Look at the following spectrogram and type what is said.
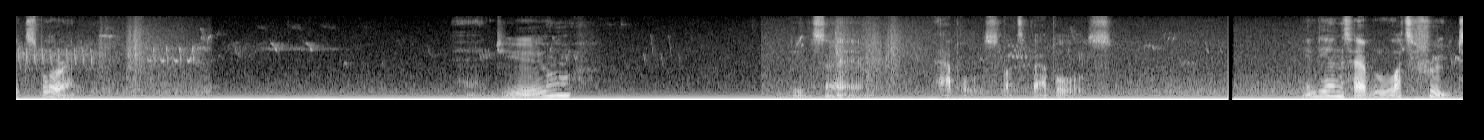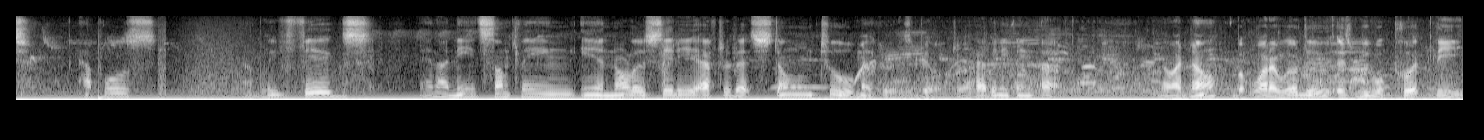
exploring. And you do the same. Apples, lots of apples. Indians have lots of fruit. Apples, I believe figs, and I need something in Narlo City after that stone tool maker is built. Do I have anything up? No, I don't, but what I will do is we will put the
